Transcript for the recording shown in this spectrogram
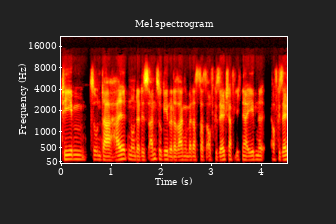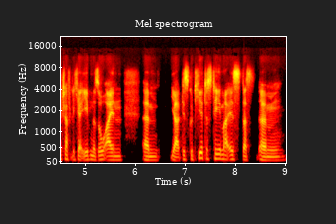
Themen zu unterhalten oder das anzugehen oder sagen wir, dass das auf gesellschaftlicher Ebene, auf gesellschaftlicher Ebene so ein ähm, ja, diskutiertes Thema ist, dass, ähm,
